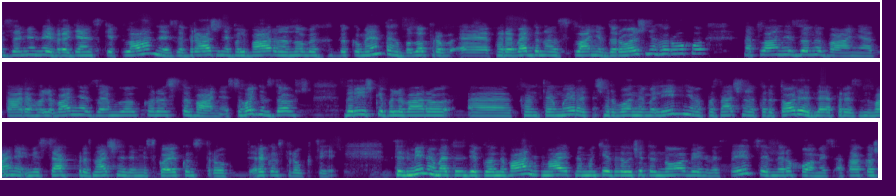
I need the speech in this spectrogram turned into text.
замінив радянські плани, зображення бульвару на нових документах було е, переведено з планів дорожнього руху на плани зонування та регулювання землекористування. Сьогодні вздовж доріжки бульвару е, Кантемира червоними лініями позначено територію для перезонування у місцях, призначених для міської конструк- реконструкції. Ці зміни в методі планування мають на меті залучити нові інвестиції в нерухомість, а також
